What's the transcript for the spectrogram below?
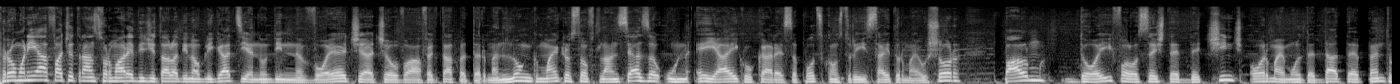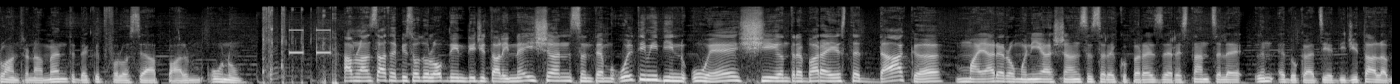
România face transformare digitală din obligație, nu din nevoie, ceea ce o va afecta pe termen lung. Microsoft lansează un AI cu care să poți construi site-uri mai ușor. Palm 2 folosește de 5 ori mai multe date pentru antrenament decât folosea Palm 1. Am lansat episodul 8 din Digitalination, suntem ultimii din UE și întrebarea este dacă mai are România șanse să recupereze restanțele în educație digitală.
